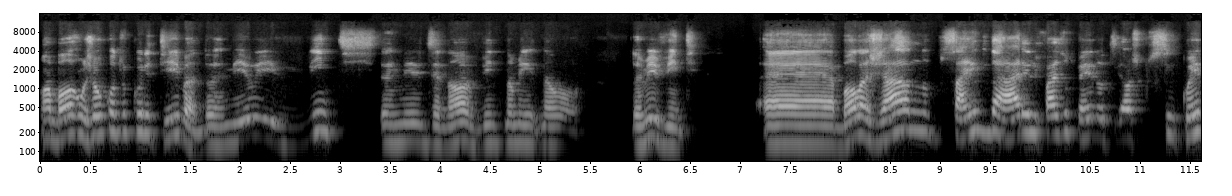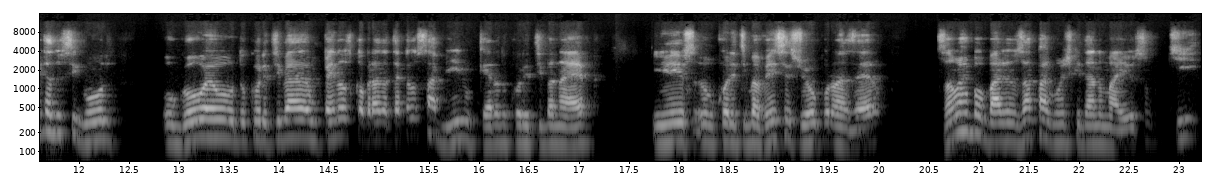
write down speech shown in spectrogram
uma bola, um jogo contra o Curitiba, 2020, 2019, 20, não, não 2020. É, bola já no, saindo da área, ele faz o pênalti aos 50 do segundo. O gol é o do Curitiba, é um pênalti cobrado até pelo Sabino, que era do Curitiba na época. E o Curitiba vence esse jogo por 1 a 0 São as bobagens, os apagões que dá no Maílson, que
